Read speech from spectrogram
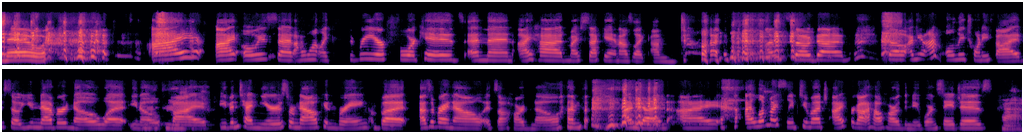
No. I I always said I want like three or four kids and then I had my second and I was like I'm done. I'm so done. So I mean I'm only 25 so you never know what, you know, Mhm. 5 even 10 years from now can bring, but as of right now it's a hard no. I'm I'm done. I I love my sleep too much. I forgot how hard the newborn stage is Yeah.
